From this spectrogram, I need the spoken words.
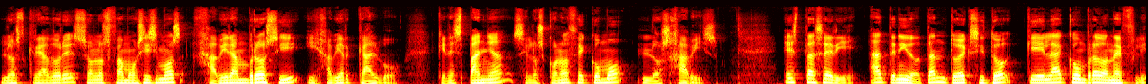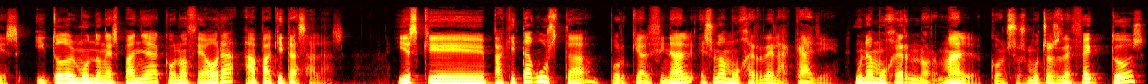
Los creadores son los famosísimos Javier Ambrosi y Javier Calvo, que en España se los conoce como los Javis. Esta serie ha tenido tanto éxito que la ha comprado Netflix y todo el mundo en España conoce ahora a Paquita Salas. Y es que Paquita gusta porque al final es una mujer de la calle, una mujer normal, con sus muchos defectos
